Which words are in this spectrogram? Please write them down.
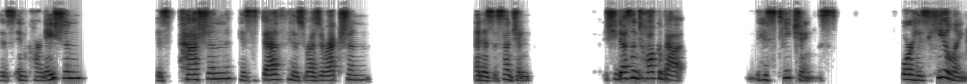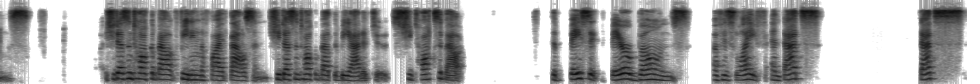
his incarnation, his passion, his death, his resurrection, and his ascension. She doesn't talk about his teachings or his healings she doesn't talk about feeding the 5,000. She doesn't talk about the Beatitudes. She talks about the basic bare bones of his life. And that's, that's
